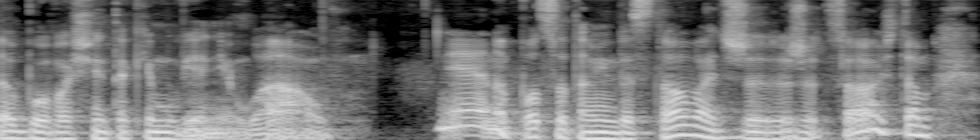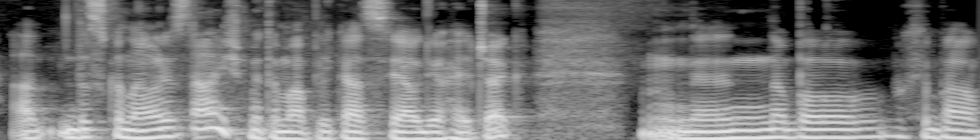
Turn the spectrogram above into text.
to było właśnie takie mówienie: Wow, nie, no po co tam inwestować, że, że coś tam. A doskonale znaliśmy tę aplikację Audio Hijack no bo chyba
